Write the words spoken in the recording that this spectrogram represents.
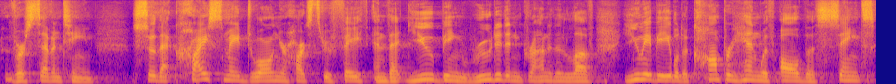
verse 17. So that Christ may dwell in your hearts through faith, and that you, being rooted and grounded in love, you may be able to comprehend with all the saints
